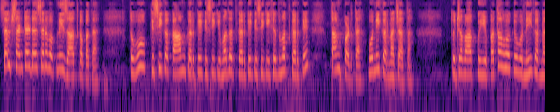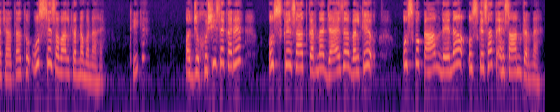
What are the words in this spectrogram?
سیلف سینٹرڈ ہے صرف اپنی ذات کا پتا ہے۔ تو وہ کسی کا کام کر کے، کسی کی مدد کر کے، کسی کی خدمت کر کے تنگ پڑتا ہے، وہ نہیں کرنا چاہتا۔ تو جب آپ کو یہ پتا ہو کہ وہ نہیں کرنا چاہتا، تو اس سے سوال کرنا منع ہے۔ ٹھیک ہے؟ اور جو خوشی سے کرے، اس کے ساتھ کرنا جائز ہے، بلکہ اس کو کام دینا، اس کے ساتھ احسان کرنا ہے۔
